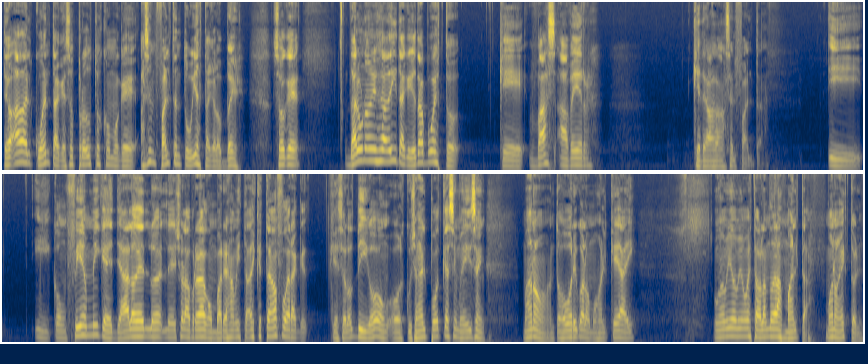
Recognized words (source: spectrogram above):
te vas a dar cuenta que esos productos como que hacen falta en tu vida hasta que los ves. So que dale una visadita que yo te apuesto que vas a ver que te van a hacer falta. Y, y confía en mí que ya lo he, hecho la prueba con varias amistades que están afuera, que, se los digo, o, escuchan el podcast y me dicen, mano, Antojo Borico a lo mejor que hay. Un amigo mío me está hablando de las maltas. Bueno, Héctor,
